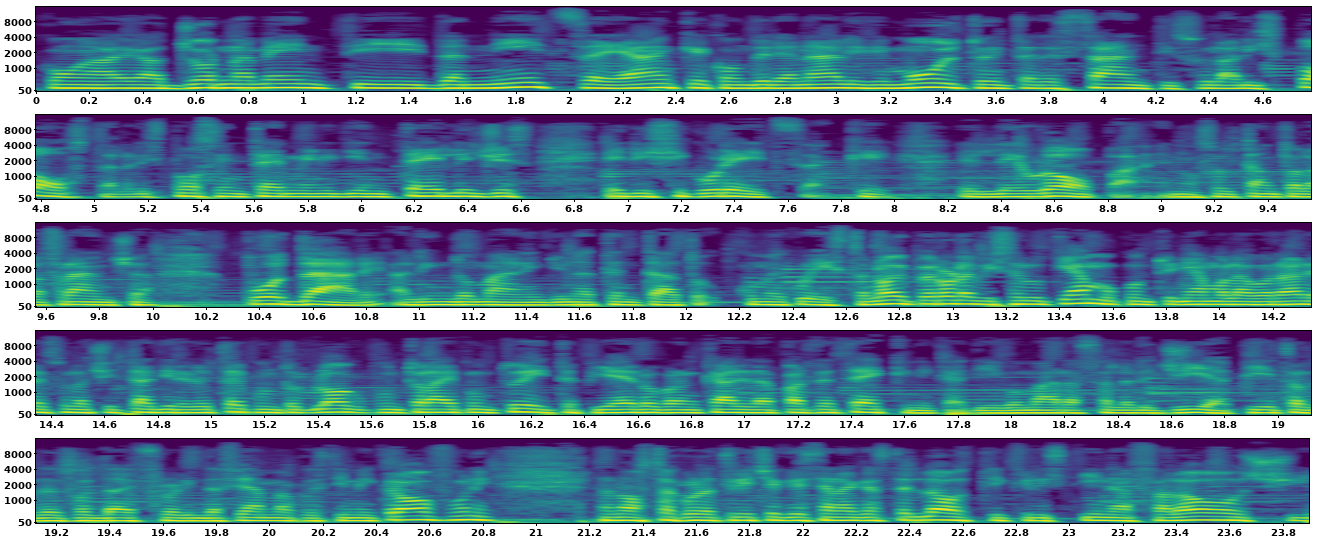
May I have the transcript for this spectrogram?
con aggiornamenti da Nizza e anche con delle analisi molto interessanti sulla risposta, la risposta in termini di intelligence e di sicurezza che l'Europa e non soltanto la Francia può dare all'indomani di un attentato come questo. Noi per ora vi salutiamo, continuiamo a lavorare sulla città di realtà.blog.rai.it, Piero Brancali la parte tecnica, Diego Maras alla regia, Pietro del Soldà e Florinda Fiamma a questi microfoni, la nostra curatrice Cristiana Castellotti, Cristina Faloci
